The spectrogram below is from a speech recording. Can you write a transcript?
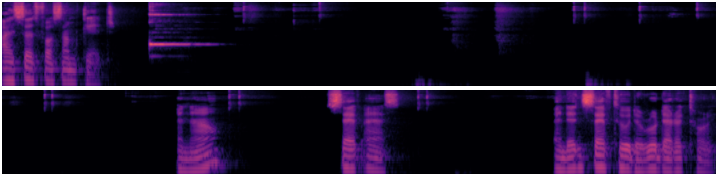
I search for some gauge. And now save as. And then save to the root directory.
